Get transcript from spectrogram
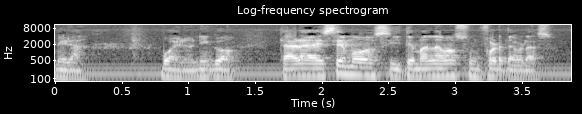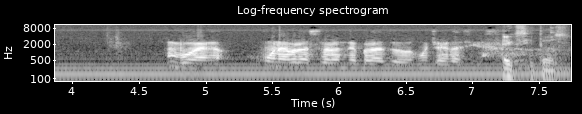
Mira, bueno, Nico, te agradecemos y te mandamos un fuerte abrazo. Bueno, un abrazo grande para todos. Muchas gracias. Éxitos.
